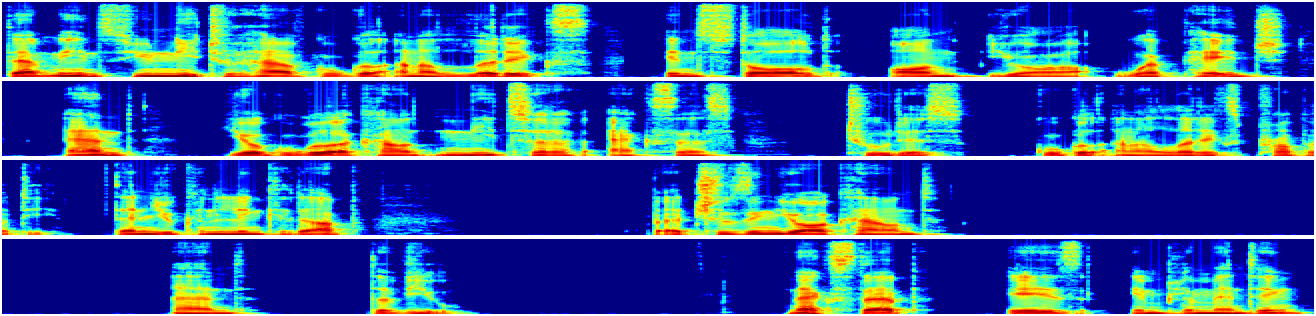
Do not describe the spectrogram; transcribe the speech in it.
That means you need to have Google Analytics installed on your web page and your Google account needs to have access to this Google Analytics property. Then you can link it up by choosing your account and the view. Next step is implementing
